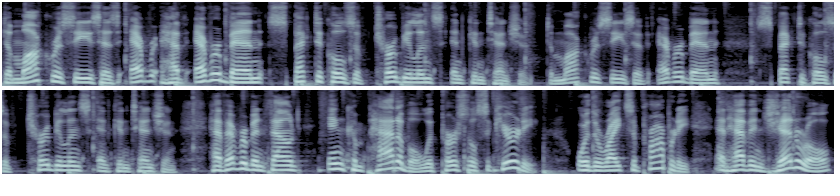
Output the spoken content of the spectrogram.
democracies has ever have ever been spectacles of turbulence and contention. Democracies have ever been spectacles of turbulence and contention, have ever been found incompatible with personal security or the rights of property, and have in general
